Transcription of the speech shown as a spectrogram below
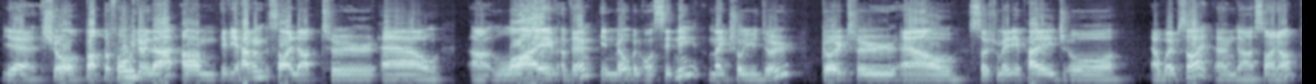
Yeah, sure. But before we do that, um, if you haven't signed up to our uh, live event in Melbourne or Sydney, make sure you do. Go to our social media page or our website and uh, sign up.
